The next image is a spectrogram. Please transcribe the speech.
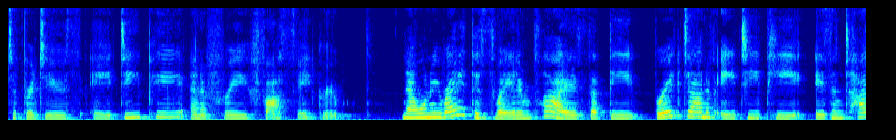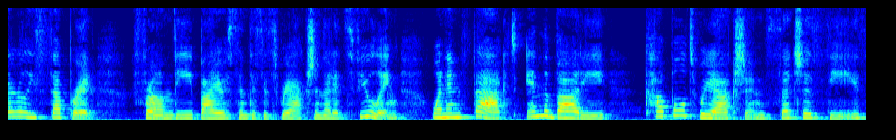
to produce ADP and a free phosphate group. Now, when we write it this way, it implies that the breakdown of ATP is entirely separate from the biosynthesis reaction that it's fueling, when in fact, in the body, coupled reactions such as these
